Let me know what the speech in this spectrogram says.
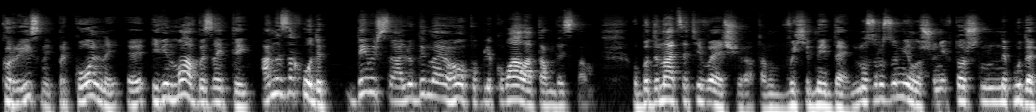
корисний, прикольний, е, і він мав би зайти, а не заходить. Дивишся, а людина його опублікувала там десь там об 11 вечора, там в вихідний день. Ну зрозуміло, що ніхто ж не буде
